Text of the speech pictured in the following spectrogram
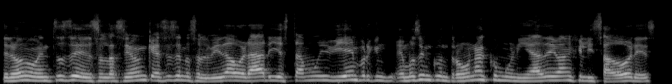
tenemos momentos de desolación, que a veces se nos olvida orar y está muy bien porque hemos encontrado una comunidad de evangelizadores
